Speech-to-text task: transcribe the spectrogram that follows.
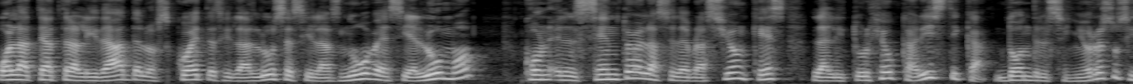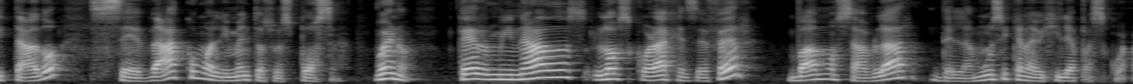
o la teatralidad de los cohetes y las luces y las nubes y el humo, con el centro de la celebración que es la liturgia eucarística, donde el Señor resucitado se da como alimento a su esposa. Bueno, terminados los corajes de Fer, vamos a hablar de la música en la vigilia pascual.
